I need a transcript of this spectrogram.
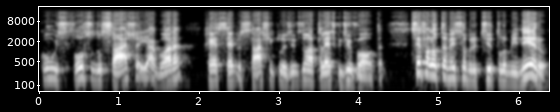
com o esforço do Sacha e agora recebe o Sacha, inclusive, no Atlético de volta. Você falou também sobre o título mineiro.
